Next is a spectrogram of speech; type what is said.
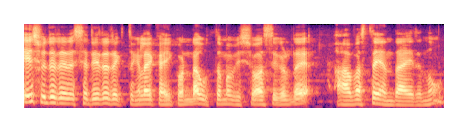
യേശുവിന്റെ ശരീര രക്തങ്ങളെ കൈക്കൊണ്ട ഉത്തമ വിശ്വാസികളുടെ അവസ്ഥ എന്തായിരുന്നു?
